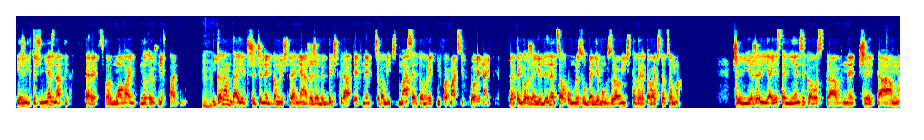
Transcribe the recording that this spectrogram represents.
Jeżeli ktoś nie zna tych czterech sformułowań, no to już nie wpadnie. Mhm. I to nam daje przyczynek do myślenia, że żeby być kreatywnym, trzeba mieć masę dobrych informacji w głowie najpierw. Dlatego, że jedyne, co umysł będzie mógł zrobić, to wertować to, co ma. Czyli jeżeli ja jestem językowo sprawny, czytam,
